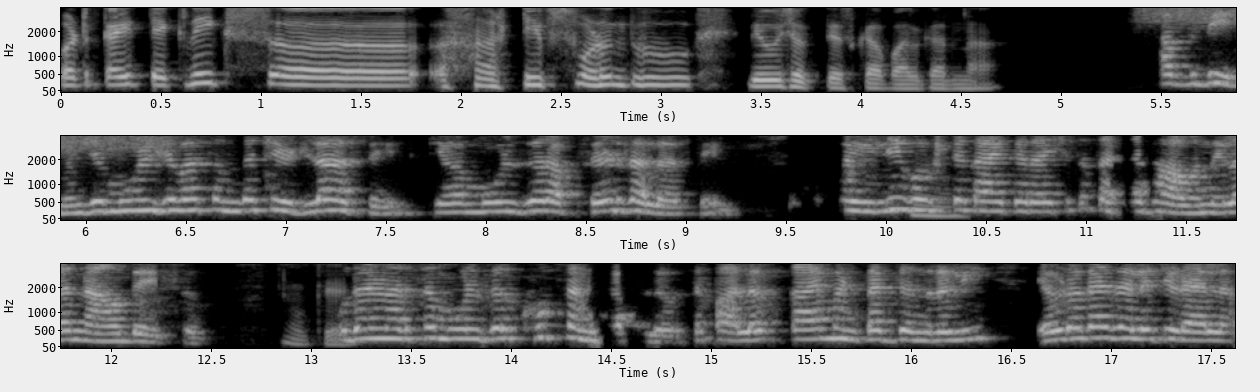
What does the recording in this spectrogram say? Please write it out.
बट काही टेक्निक्स टिप्स म्हणून तू देऊ शकतेस का पालकांना? अगदी. म्हणजे मूल जेव्हा समजा चिडलं असेल किंवा मूल जर अपसेट झालं असेल पहिली गोष्ट. काय करायची तर त्याच्या भावनेला नाव द्यायचं. ओके उदाहरणार्थ मूल जर खूप संतापलं तर पालक काय म्हणतात जनरली एवढं काय झालं चिडायला.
